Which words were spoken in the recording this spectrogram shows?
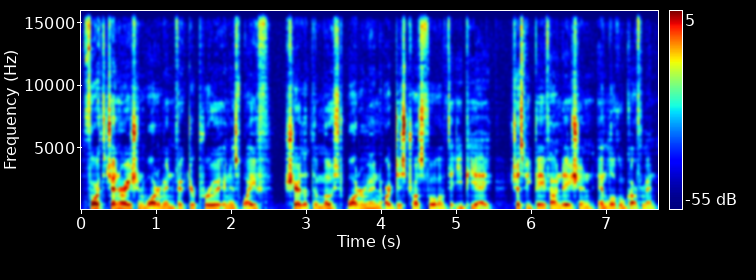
fourth generation waterman Victor Pruitt and his wife share that the most watermen are distrustful of the EPA, Chesapeake Bay Foundation, and local government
